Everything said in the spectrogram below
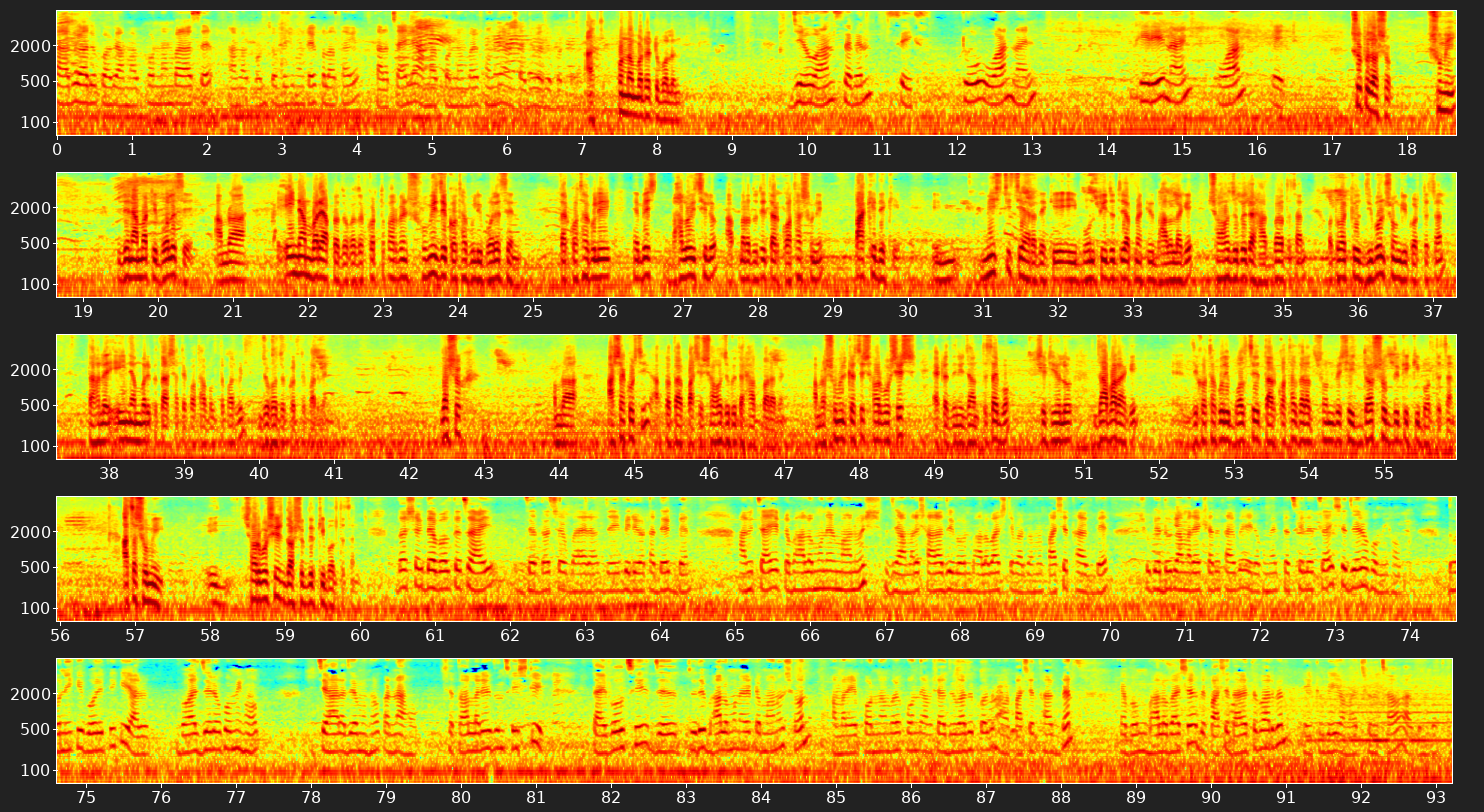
তারা যোগাযোগ করবে আমার ফোন নাম্বার আছে আমার ফোন চব্বিশ ঘন্টায় খোলা থাকে তারা চাইলে আমার ফোন নাম্বারে ফোন দিয়ে আমার সাথে যোগাযোগ করতে পারে। আচ্ছা ফোন নাম্বারটা একটু বলেন। Zero one seven six two one nine three nine one eight. সুপ্রদর্শক Sumi যে নাম্বারটি বলেছে আমরা এই নাম্বারে আপনারা যোগাযোগ করতে পারবেন। সুমি যে কথাগুলি বলেছেন তার কথাগুলি বেশ ভালোই ছিল। আপনারা যদি তার কথা শুনে দেখে, এই মিষ্টি চেহারা দেখে, এই বোনটি যদি আপনাকে ভালো লাগে, সহযোগিতার হাত বাড়াতে চান, অথবা কেউ জীবন সঙ্গী করতে চান, তাহলে এই নাম্বারে তার সাথে কথা বলতে পারবেন, যোগাযোগ করতে পারবেন। দর্শক, আমরা আশা করছি আপনারা তার পাশে সহযোগিতার হাত বাড়াবেন। আমরা সুমির কাছে সর্বশেষ একটা জিনিস জানতে চাইব, সেটি হলো যাবার আগে, যে কথাগুলি বলছে, তার কথা যারা শুনবে, সেই দর্শকদেরকে কি বলতে চান? আচ্ছা সুমি এই সর্বশেষ দর্শকদের কি বলতে চান? দর্শকদের বলতে চাই যে, দর্শক ভাইরা যে ভিডিওটা দেখবেন, আমি চাই একটা ভালো মনের মানুষ যে আমার সারা জীবন ভালোবাসতে পারবে, আমার পাশে থাকবে, সুখে দুঃখে আমার একসাথে থাকবে, এরকম একটা ছেলে চাই সে যেরকমই হোক। ধনী কি, গরিবই কি, আর বয়স যেরকমই হোক, চেহারা যেমন হোক আর না হোক, সে তো আল্লাহর একজন সৃষ্টি। তাই বলছি যে, যদি ভালো মনের একটা মানুষ হন, আমার এই ফোন নাম্বারে ফোন দিয়ে আমার সাথে যোগাযোগ করবেন, আমার পাশে থাকবেন এবং ভালোবাসে যে পাশে দাঁড়াতে পারবেন, এইটুকুই আমার ছোটো চাওয়া, আর কোনো কথা।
